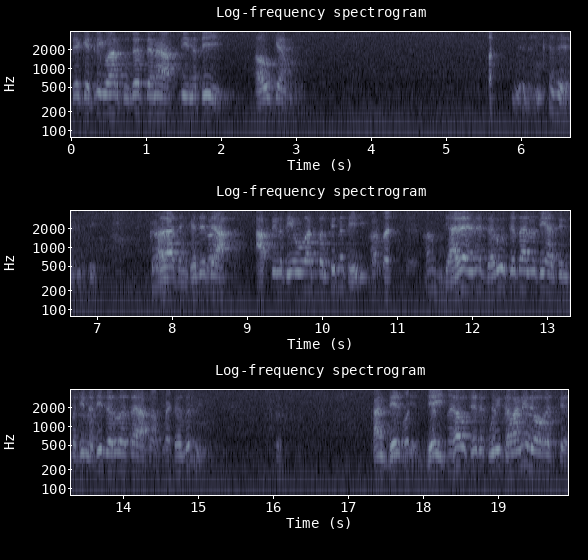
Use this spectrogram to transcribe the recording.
તે કેટલીક વાર કુદરત તેને આપતી નથી. આવું કેમ ઝંખે છે. હવે આ ઝંખે છે તે આ- આપતી નથી એવું વાત બનતી નથી. જયારે એને જરૂર છે ત્યારે નથી આપતી પછી નથી જરૂર હોય ત્યારે આપે. બરોબર ને? કારણ જે- જે ઈચ્છાઓ છે તે પૂરી થવાની જ અવશ્ય.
